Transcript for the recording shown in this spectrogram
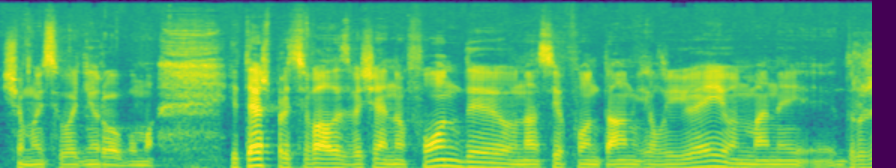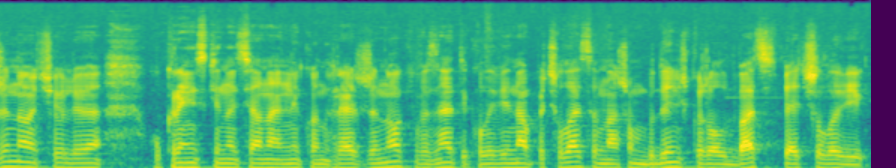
що ми сьогодні робимо. І теж працювали, звичайно, фонди. У нас є фонд Ангел UA, У мене дружина очолює Український національний конгрес жінок. І ви знаєте, коли війна почалася, в нашому будинку жило 25 чоловік.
